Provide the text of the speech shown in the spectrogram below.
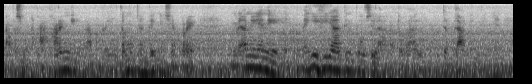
tapos mo nakakarinig napagalitan mo dyan ganyan. Syempre may ano yan eh nahihiya din po sila natural. Damdamin din yan eh.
